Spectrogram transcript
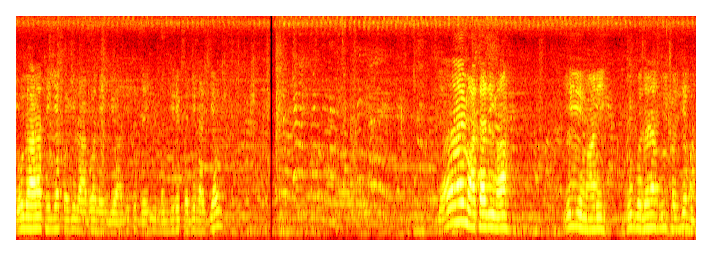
બહુ દાડા થઈ ગયા, પગે લાગવા નહીં ગયો. આજે તો જઈ મંદિરે પગે લાગી આવું. જય માતાજી માં. એ મારી, દુઃખ બધાના દૂર કરજે માં.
